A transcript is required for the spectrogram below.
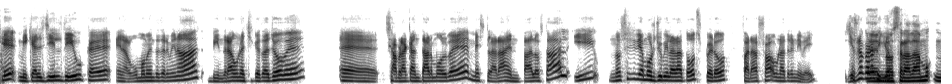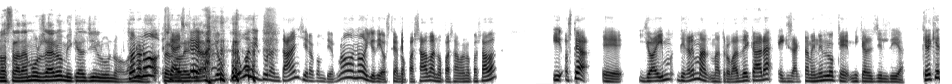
que Miquel Gil diu que en algun moment determinat vindrà una xiqueta jove, eh, sabrà cantar molt bé, mesclarà en palos tal, i no sé si diria mos jubilarà tots, però farà això a un altre nivell. I és una cosa Eh, que jo... Nostradamus, Nostradamus 0, Miquel Gil 1. No, no, no, o sigui, és que jo, jo ho he dit durant anys i era com dir, no, no, jo dia, hòstia, no passava, no passava, no passava. I, hòstia, eh, jo ahir, diguem, m'ha trobat de cara exactament en el que Miquel Gil dia. Crec que,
